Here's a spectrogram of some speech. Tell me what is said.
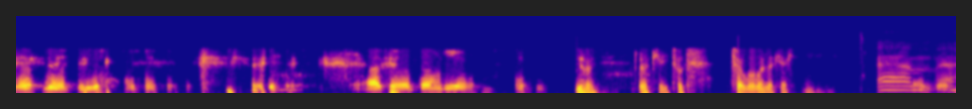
Definitely. okay, thank you. No. Okay. So, so what was okay? Um, uh,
